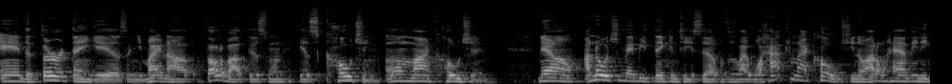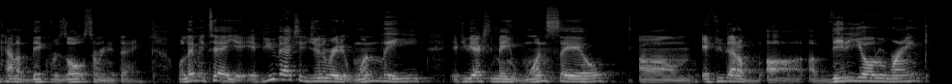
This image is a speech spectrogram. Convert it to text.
And the third thing is, and you might not thought about this one, is coaching, online coaching. Now, I know what you may be thinking to yourself. It's like, well, how can I coach? You know, I don't have any kind of big results or anything. Well, let me tell you, if you've actually generated one lead, if you actually made one sale, um, if you got a, a video to rank,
